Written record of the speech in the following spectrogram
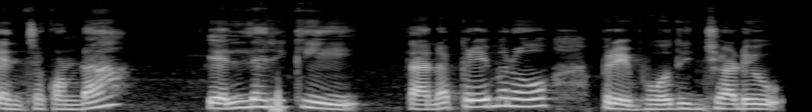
ఎంచకుండా ఎల్లరికీ తన ప్రేమను ప్రబోధించాడు.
